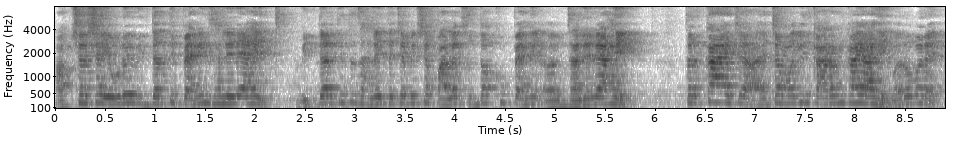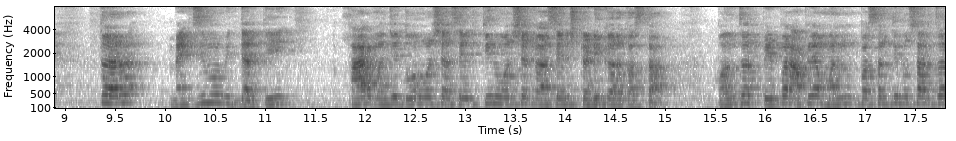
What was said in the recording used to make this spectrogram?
अक्षरशः एवढे विद्यार्थी पॅनिक झालेले आहेत. विद्यार्थी तर झाले त्याच्यापेक्षा पालक सुद्धा खूप पॅनिक झालेले आहे. तर काय याच्या याच्या मागील कारण काय आहे? बरोबर आहे. तर मॅक्झिमम विद्यार्थी फार म्हणजे दोन वर्ष असेल तीन वर्ष का असेल स्टडी करत असतात. पण जर पेपर आपल्या मनपसंतीनुसार जर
